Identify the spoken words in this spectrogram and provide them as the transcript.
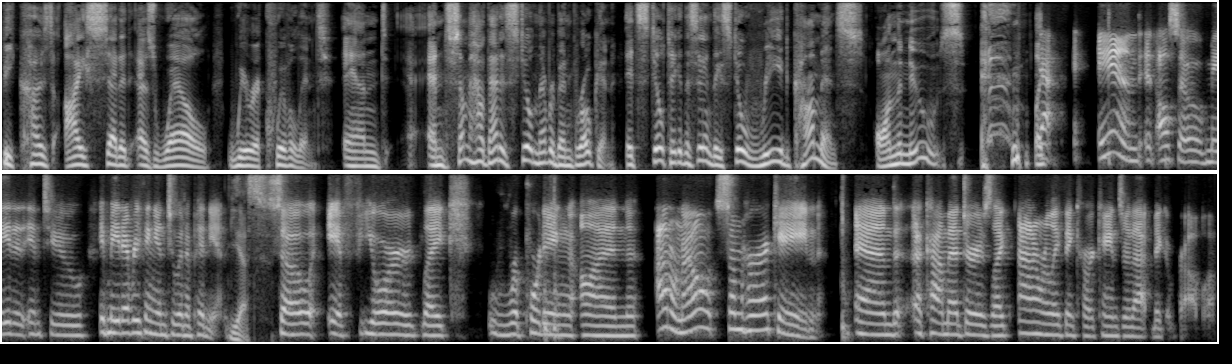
because i said it as well we're equivalent and and somehow that has still never been broken. It's still taken the same. They still read comments on the news. Like, yeah and it also made it into it made everything into an opinion. Yes. So if you're like reporting on i don't know some hurricane and a commenter is like i don't really think hurricanes are that big a problem.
